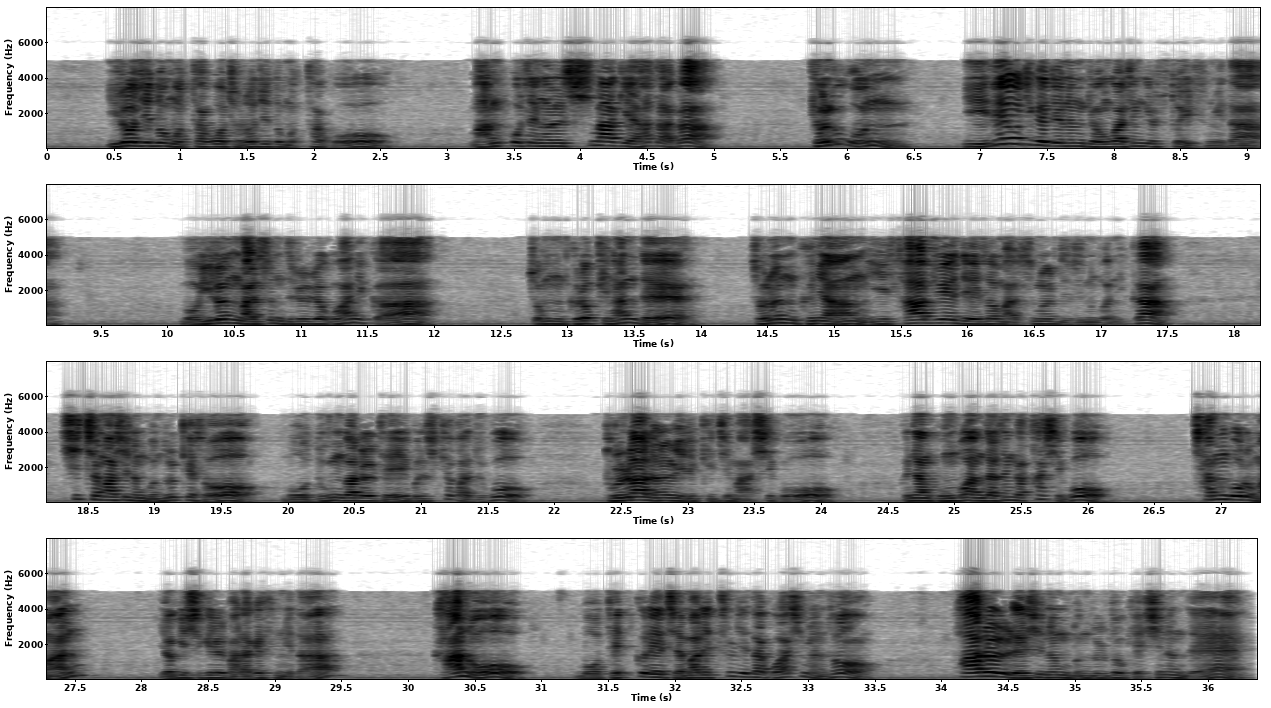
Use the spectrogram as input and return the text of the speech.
이러지도 못하고 저러지도 못하고 마음고생을 심하게 하다가 결국은 이 헤어지게 되는 경우가 생길 수도 있습니다. 뭐 이런 말씀 드리려고 하니까 좀 그렇긴 한데 저는 그냥 이 사주에 대해서 말씀을 드리는 거니까 시청하시는 분들께서 뭐 누군가를 대입을 시켜가지고 분란을 일으키지 마시고 그냥 공부한다 생각하시고 참고로만 여기시기를 바라겠습니다. 간혹 뭐 댓글에 제 말이 틀리다고 하시면서 화를 내시는 분들도 계시는데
